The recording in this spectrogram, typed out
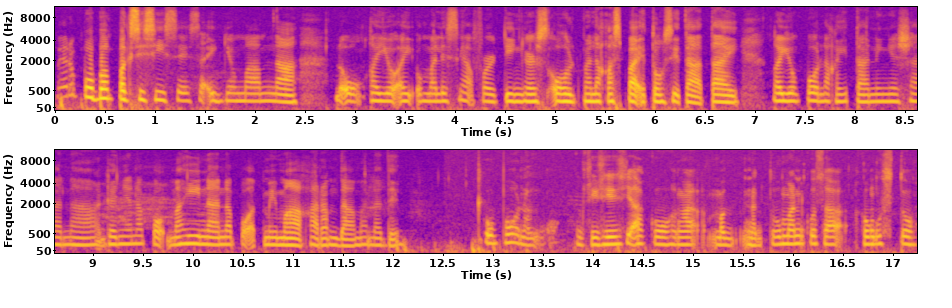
Meron po bang pagsisisi sa inyo, ma'am, na noong kayo ay umalis nga 14 years old, malakas pa itong si tatay. Ngayon po nakita ninyo siya na ganyan na po, mahina na po at may mga karamdaman na din. Ko po nag nagsisisi ako nga mag, nagtuman ko sa akong gusto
